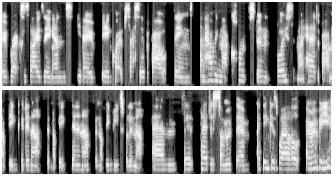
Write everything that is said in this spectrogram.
over exercising and, you know, being quite obsessive about things and having that constant voice in my head about not being good enough and not being thin enough and not being beautiful enough. Um, so they're just some of them. I think as well, I remember you,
